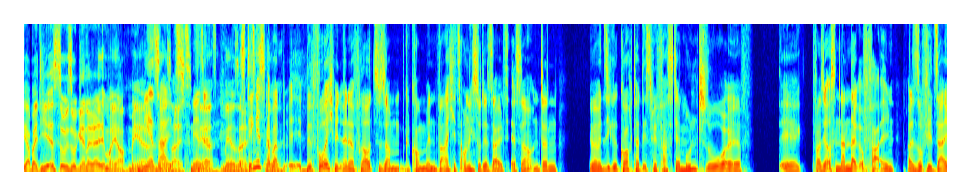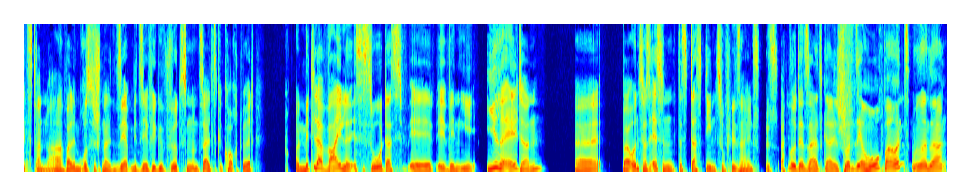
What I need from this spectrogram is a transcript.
Ja, bei dir ist sowieso generell immer, ja, mehr, Mehr Salz, Mehr Salz. mehr Salz. Mehr, mehr Salz. Das Ding ist mehr aber, äh, bevor ich mit einer Frau zusammengekommen bin, war ich jetzt auch nicht so der Salzesser und dann, immer wenn sie gekocht hat, ist mir fast der Mund so äh, äh, quasi auseinandergefallen, weil so viel Salz dran war, weil im Russischen halt sehr, mit sehr viel Gewürzen und Salz gekocht wird. Und mittlerweile ist es so, dass äh, wenn ihr, ihre Eltern äh, bei uns was essen, dass das denen zu viel Salz ist. Also der Salzgehalt ist schon sehr hoch bei uns, muss man sagen.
